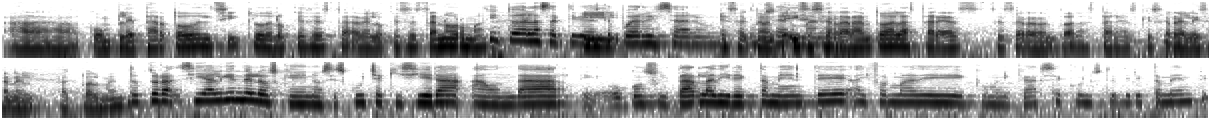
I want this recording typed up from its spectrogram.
a completar todo el ciclo de lo que es esta de lo que es esta norma. Sí todas las actividades que puede realizar un exactamente y se cerrarán todas las tareas se cerrarán todas las tareas que se realizan el, actualmente. Doctora si alguien de los que nos escucha quisiera ahondar eh, o consultarla directamente hay forma de comunicarse con usted directamente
